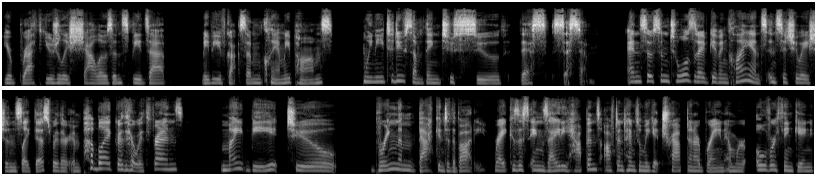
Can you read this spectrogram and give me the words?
your breath usually shallows and speeds up. Maybe you've got some clammy palms. We need to do something to soothe this system. And so, some tools that I've given clients in situations like this, where they're in public or they're with friends, might be to bring them back into the body, right? Because this anxiety happens oftentimes when we get trapped in our brain and we're overthinking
